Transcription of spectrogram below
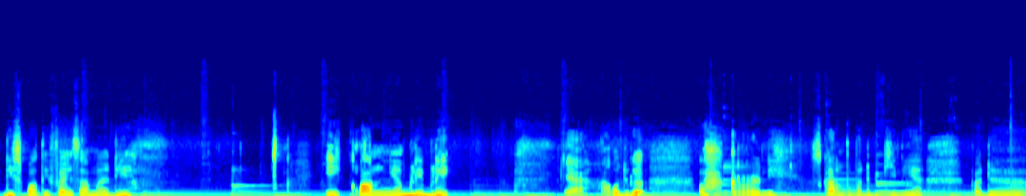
Di Spotify sama di iklannya beli-beli. Ya aku juga wah keren nih. Sekarang tuh pada begini ya pada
